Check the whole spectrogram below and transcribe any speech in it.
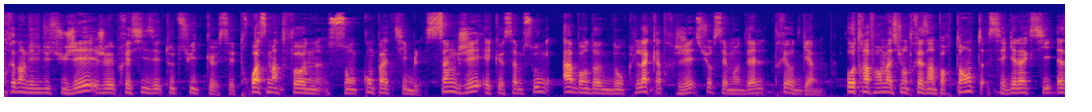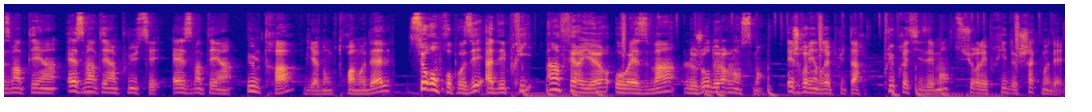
Rentrer dans le vif du sujet, je vais préciser tout de suite que ces trois smartphones sont compatibles 5G et que Samsung abandonne donc la 4G sur ses modèles très haut de gamme. Autre information très importante, ces Galaxy S21, S21 Plus et S21 Ultra, il y a donc trois modèles, seront proposés à des prix inférieurs au S20 le jour de leur lancement. Et je reviendrai plus tard plus précisément sur les prix de chaque modèle.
